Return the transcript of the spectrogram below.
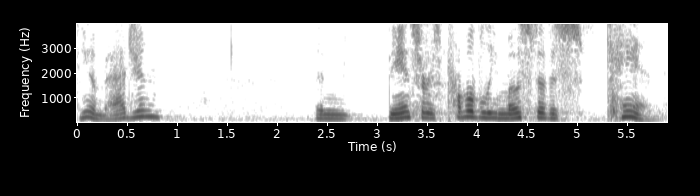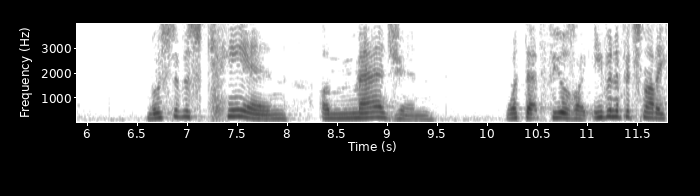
Can you imagine? And the answer is probably most of us can. Most of us can imagine what that feels like. Even if it's not a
